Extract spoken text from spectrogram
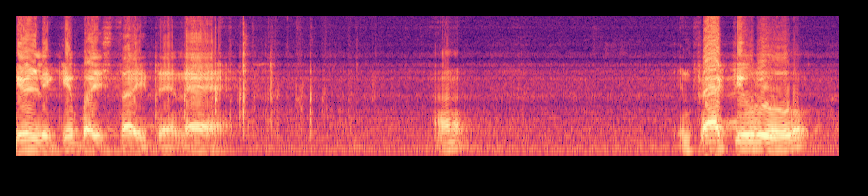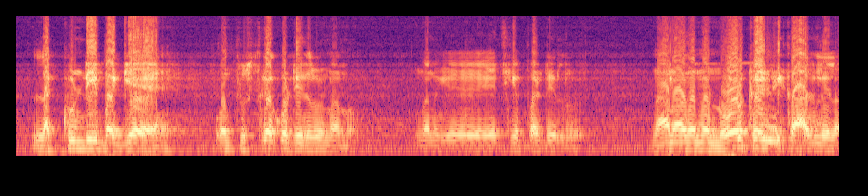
ಹೇಳಲಿಕ್ಕೆ ಬಯಸ್ತಾ ಇದ್ದೇನೆ. ಇನ್ಫ್ಯಾಕ್ಟ್ ಇವರು ಲಕ್ಕುಂಡಿ ಬಗ್ಗೆ ಒಂದು ಪುಸ್ತಕ ಕೊಟ್ಟಿದ್ರು ನಾನು. ನನಗೆ ಎಚ್ ಕೆ ಪಾಟೀಲ್ ನಾನು ಅದನ್ನು ನೋಡ್ಕೊಳ್ಳಿಕ್ಕೆ ಆಗ್ಲಿಲ್ಲ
